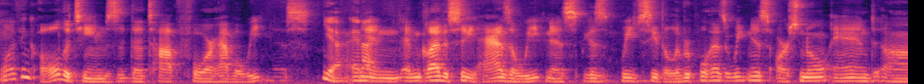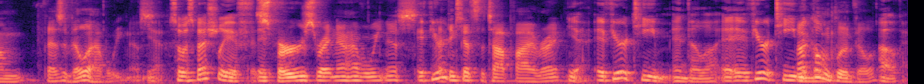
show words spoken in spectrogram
Well, I think all the teams, the top four, have a weakness. Yeah, and I, and I'm glad the city has a weakness because we see the Liverpool has a weakness, Arsenal and um, Villa have a weakness. yeah. So especially if, if Spurs right now have a weakness. If you're I think that's the top five, right? yeah, if you're a team in Villa, if you're a team I in could the, include Villa. Oh, okay.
